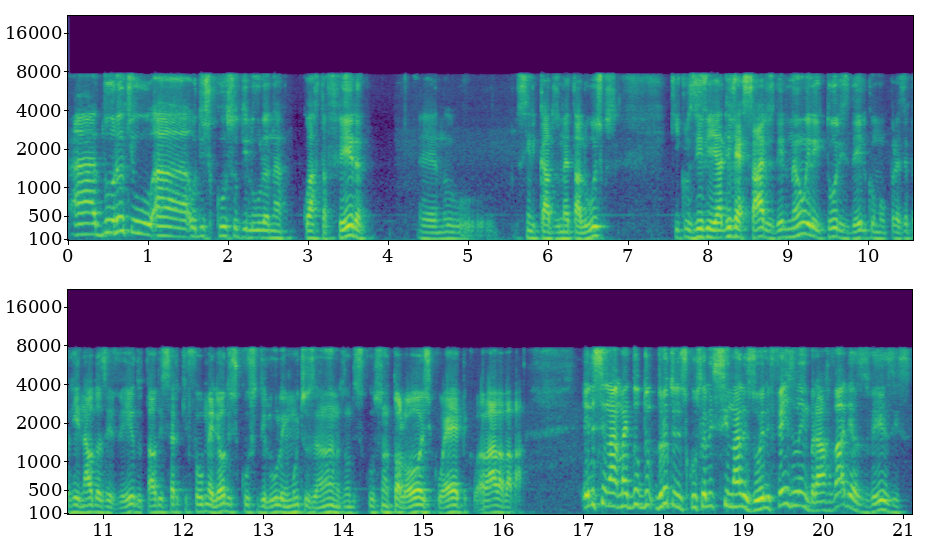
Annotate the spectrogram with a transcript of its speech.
é, durante o, a, o discurso de Lula na quarta-feira, é, no Sindicato dos Metalúrgicos, que inclusive adversários dele, não eleitores dele, como por exemplo Reinaldo Azevedo, tal, disseram que foi o melhor discurso de Lula em muitos anos, um discurso antológico, épico, blá blá blá. blá. Ele mas durante o discurso ele sinalizou, ele fez lembrar várias vezes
